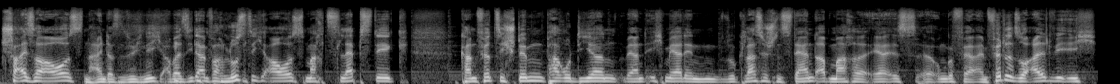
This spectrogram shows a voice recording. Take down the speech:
scheiße aus. Nein, das natürlich nicht, aber sieht einfach lustig aus, macht Slapstick kann 40 Stimmen parodieren, während ich mehr den so klassischen Stand-up mache. Er ist äh, ungefähr ein Viertel so alt wie ich.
